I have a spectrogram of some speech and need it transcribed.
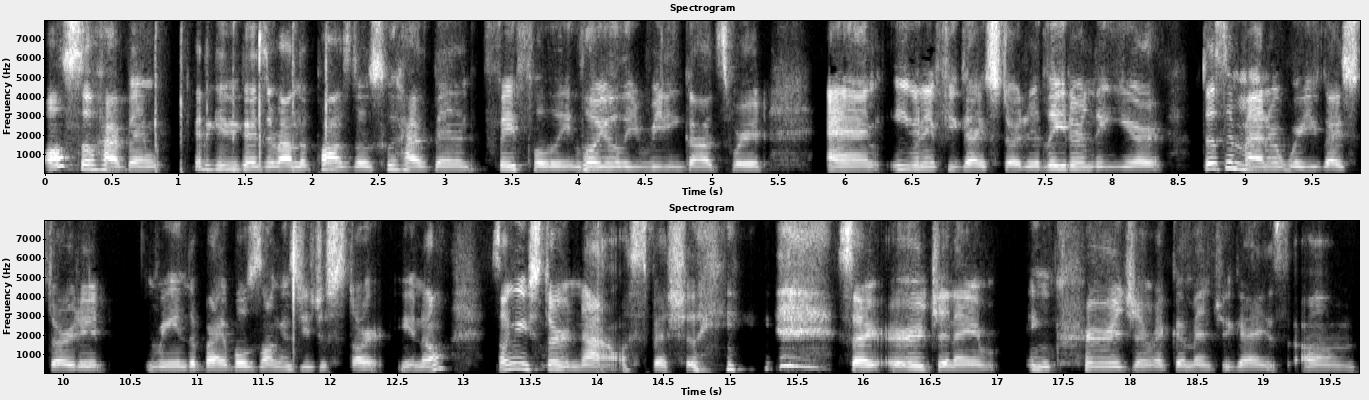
also have been to give you guys around the pause those who have been faithfully loyally reading god's word. And even if you guys started later in the year doesn't matter where you guys started reading the bible as long as you just start you know? As long as you start now especially. So i urge and i encourage and recommend you guys um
